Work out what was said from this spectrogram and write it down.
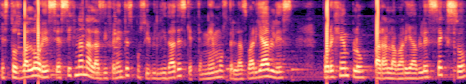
Estos valores se asignan a las diferentes posibilidades que tenemos de las variables. Por ejemplo, para la variable sexo,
